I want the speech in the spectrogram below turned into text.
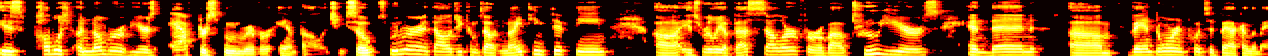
is published a number of years after Spoon River Anthology. So Spoon River Anthology comes out in 1915. Uh, it's really a bestseller for about two years, and then um, Van Doren puts it back on the map.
